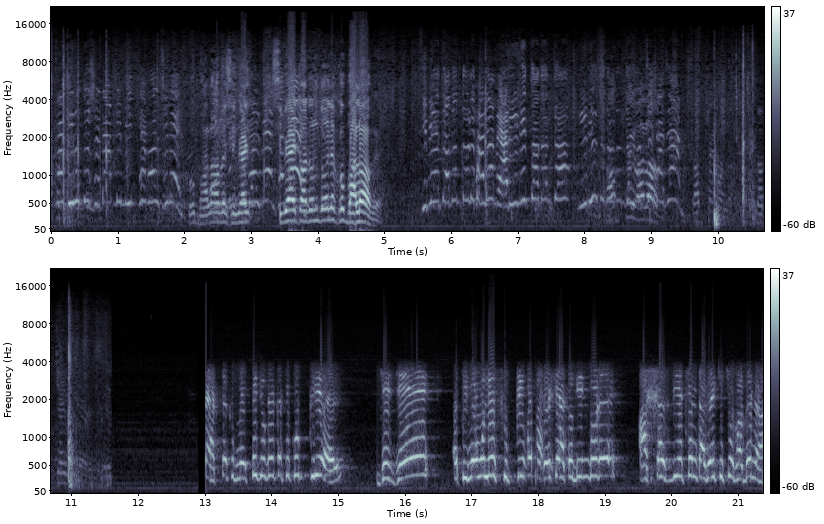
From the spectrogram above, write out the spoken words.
আপনার বিরুদ্ধে সেটা আপনি মিথ্যে বলছিলেন? খুব ভালো হবে সিবিআই সিবিআই তদন্ত হলে খুব ভালো হবে। সিবিআই তদন্ত হলে ভালো হবে আর ইডির তদন্ত ইডিও তো তদন্ত সবটাই ভালো একটা মেসেজ ওদের কাছে খুব ক্লিয়ার যে যে তৃণমূলের সুপ্রিমো তাদেরকে এতদিন ধরে আশ্বাস দিয়েছেন তাদের কিছু হবে না,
